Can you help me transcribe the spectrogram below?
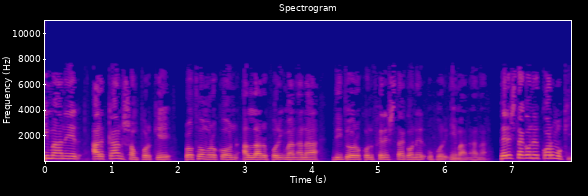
ইমানের আরকান সম্পর্কে প্রথম রকম আল্লাহর উপর ইমান আনা, দ্বিতীয় রকম ফেরেস্তাগণের উপর ইমান আনা। ফেরেস্তাগণের কর্ম কি?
